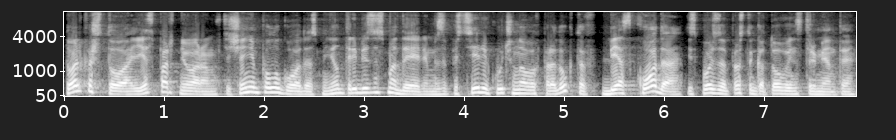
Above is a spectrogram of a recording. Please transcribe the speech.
Только что я с партнером в течение полугода сменил три бизнес-модели. Мы запустили кучу новых продуктов без кода, используя просто готовые инструменты,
